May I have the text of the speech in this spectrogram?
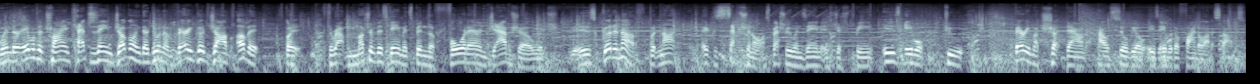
when they're able to try and catch Zane juggling, they're doing a very good job of it. But throughout much of this game, it's been the forward air and jab show, which is good enough, but not exceptional, especially when Zane is just being is able to very much shut down how Silvio is able to find a lot of stops.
